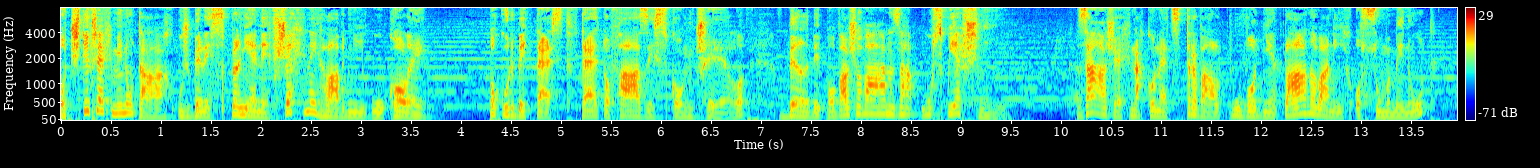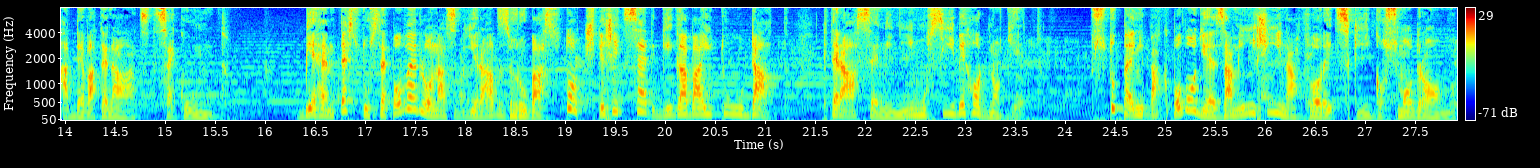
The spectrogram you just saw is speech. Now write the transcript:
Po čtyřech minutách už byly splněny všechny hlavní úkoly. Pokud by test v této fázi skončil, byl by považován za úspěšný. Zážeh nakonec trval původně plánovaných 8 minut a 19 sekund. Během testu se povedlo nazbírat zhruba 140 GB dat, která se nyní musí vyhodnotit. Stupeň pak po vodě zamíří na floridský kosmodrom.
